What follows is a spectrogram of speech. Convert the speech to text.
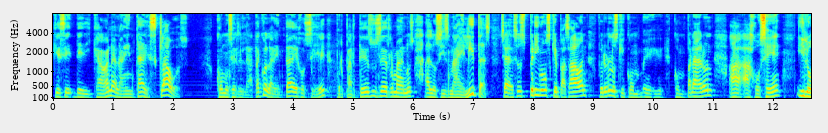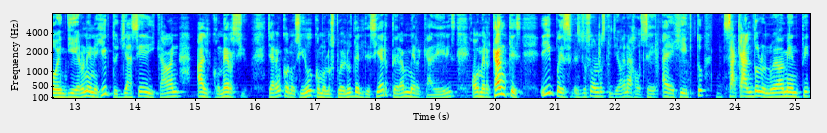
que se dedicaban a la venta de esclavos, como se relata con la venta de José por parte de sus hermanos a los ismaelitas. O sea, esos primos que pasaban fueron los que eh, compraron a, José y lo vendieron en Egipto. Ya se dedicaban al comercio. Ya eran conocidos como los pueblos del desierto, eran mercaderes o mercantes. Y pues ellos son los que llevan a José a Egipto, sacándolo nuevamente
